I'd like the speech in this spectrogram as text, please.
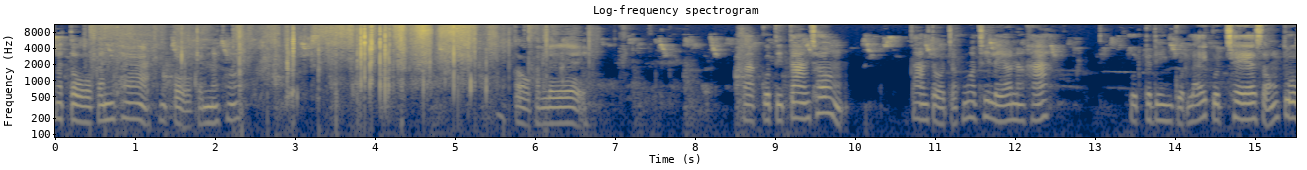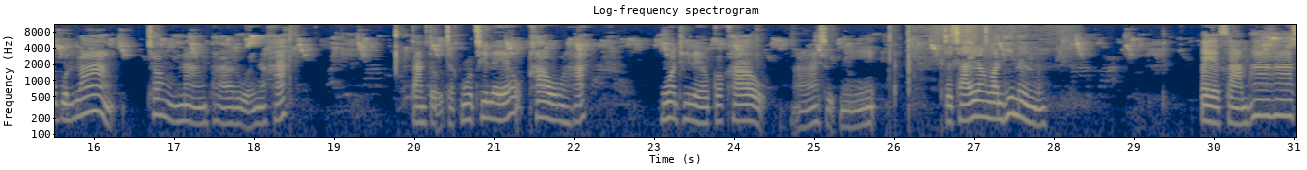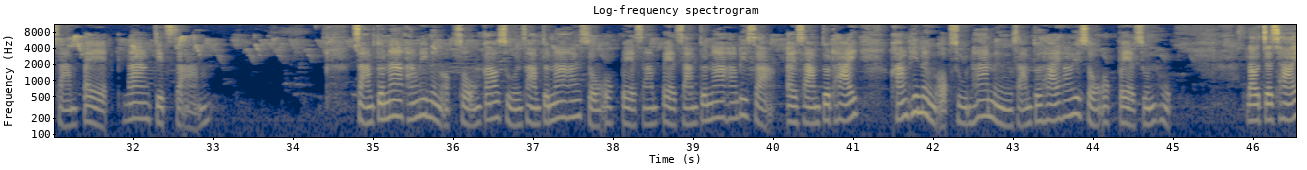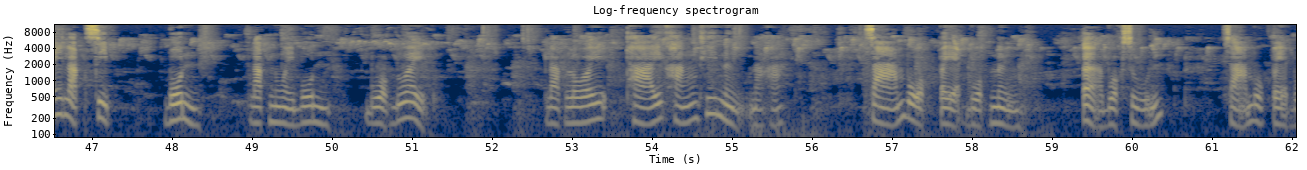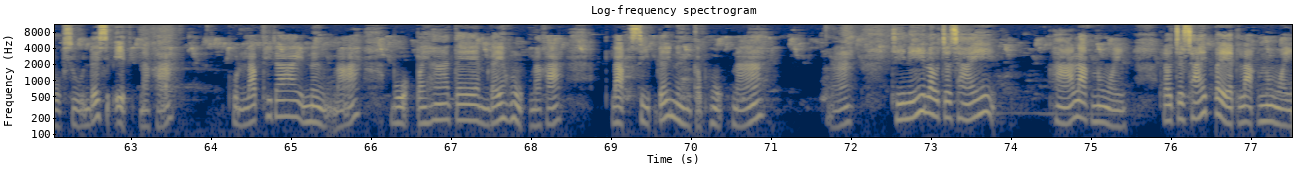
มาต่อกันค่ะ มาต่อกันนะคะ ต่อกันเลย ฝากกดติดตามช่องตามต่อจากงวดที่แล้วนะคะ กดกระดิ่ง กดไลค์ กดแชร์สองตัวบนล่าง ช่องนางพารวยนะคะ ตามต่อจากงวดที่แล้วเข้านะคะ งวดที่แล้วก็เข้าอ่าสูตรนี้ จะใช้รางวัลที่หนึ่ง แปดสามห้าห้าสามแปดล่างเจ็ดสามสามตัวหน้าครั้งที่หนึ่งออกสองเก้าศูนย์สามตัวหน้าครั้งสองออกแปดสามแปดสามตัวหน้าครั้งที่สามไอสามตัวท้ายครั้งที่หนึ่งออกศูนย์ห้าหนึ่งสามตัวท้ายครั้งที่สองออกแปดศูนย์หกเราจะใช้หลักสิบบน หลักหน่วยบน บวกด้วย หลักร้อยท้ายครั้งที่หนึ่งนะคะสามบวกแปดบวกหนึ่ง อ่อบวกศูนย์สามบวกแปดบวกศูนย์ได้สิบเอ็ดนะคะ ผลลัพธ์ที่ได้หนึ่งนะ บวกไปห้าแต้มได้หกนะคะ หลักสิบได้หนึ่งกับหกนะนะ ทีนี้เราจะใช้หาหลักหน่วย เราจะใช้แปดหลักหน่วย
